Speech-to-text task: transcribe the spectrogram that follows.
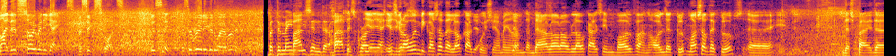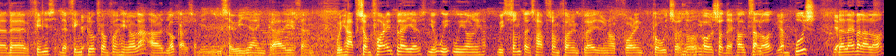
Like there's so many games for six squads. It's sick. It's a really good way of running it. But the main But, reason that but hockey's growing yeah, yeah, is it's growing because of the local Yeah. push. I mean, Yeah. um, there are a lot of locals involved, and all the most of the clubs, uh, despite the, the Finnish, the Finn club from Fuengirola are locals. I mean, in Sevilla, in Cádiz, and we have some foreign players. You, we, we only ha- we sometimes have some foreign players, you know, foreign coaches also, mm-hmm. also that helps a mm-hmm. lot Yeah. and push Yeah. the level a lot.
